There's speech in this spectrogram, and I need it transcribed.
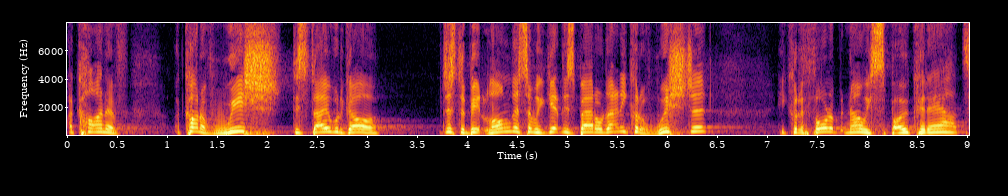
I kind of, I kind of wish this day would go just a bit longer so we get this battle done. He could have wished it. He could have thought it, but no, he spoke it out.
